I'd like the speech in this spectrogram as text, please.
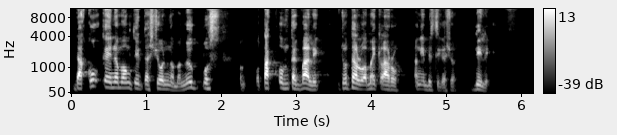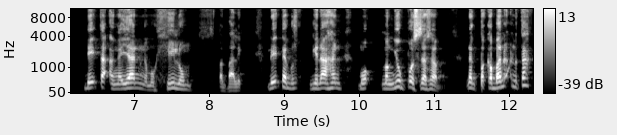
Dako kay namong tentasyon nga mangugpos utak-om tagbalik total wa may klaro ang investigasyon. Dili. Di ta angayan nga mo hilom pagbalik. Di ta ginahan mo mangyupos na sab. Nagpakabana na ta.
